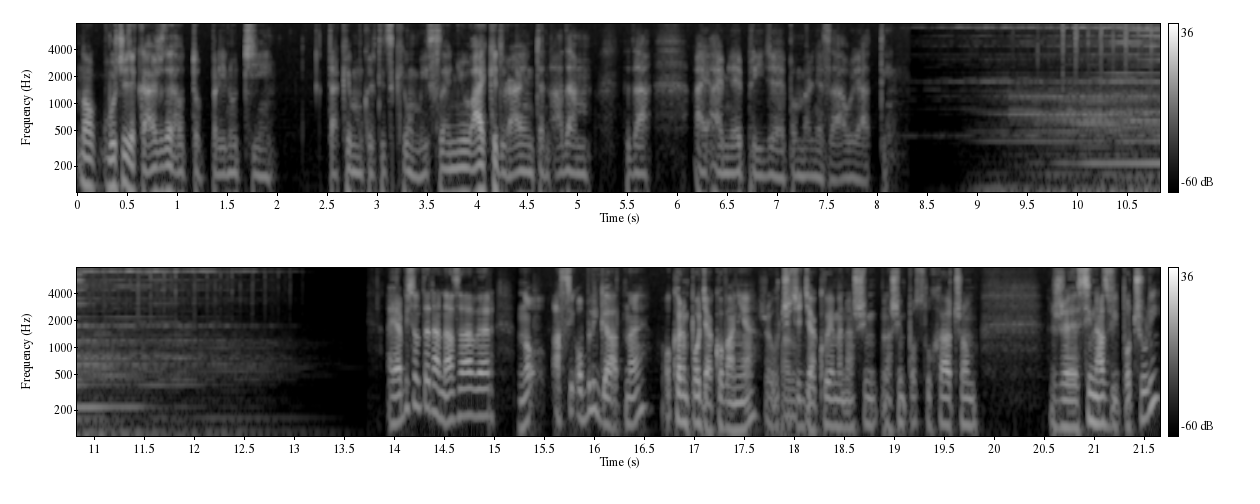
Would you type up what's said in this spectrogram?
no určite každého to prinúti takému kritickému mysleniu, aj keď Ryan ten Adam, teda aj, aj mne príde pomerne zaujatý. A ja by som teda na záver, no asi obligátne, okrem poďakovania, že určite ano. ďakujeme našim, našim poslucháčom, že si nás vypočuli,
